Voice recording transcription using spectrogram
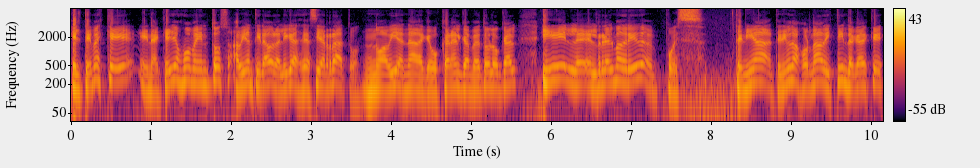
El tema es que en aquellos momentos habían tirado la liga desde hacía rato, no había nada que buscar en el campeonato local y el Real Madrid, pues tenía, tenía una jornada distinta cada vez que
